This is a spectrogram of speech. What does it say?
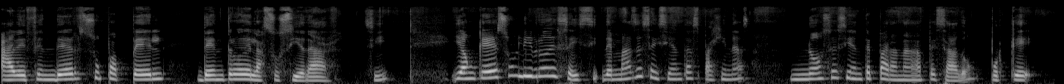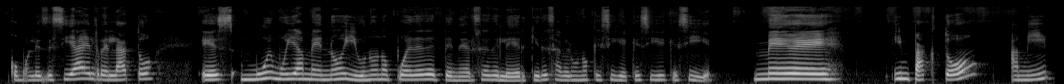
a defender su papel dentro de la sociedad, ¿sí? Y aunque es un libro de, más de 600 páginas, no se siente para nada pesado porque, como les decía, el relato es muy, muy ameno y uno no puede detenerse de leer, quiere saber uno qué sigue, qué sigue, qué sigue. Me impactó a mí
